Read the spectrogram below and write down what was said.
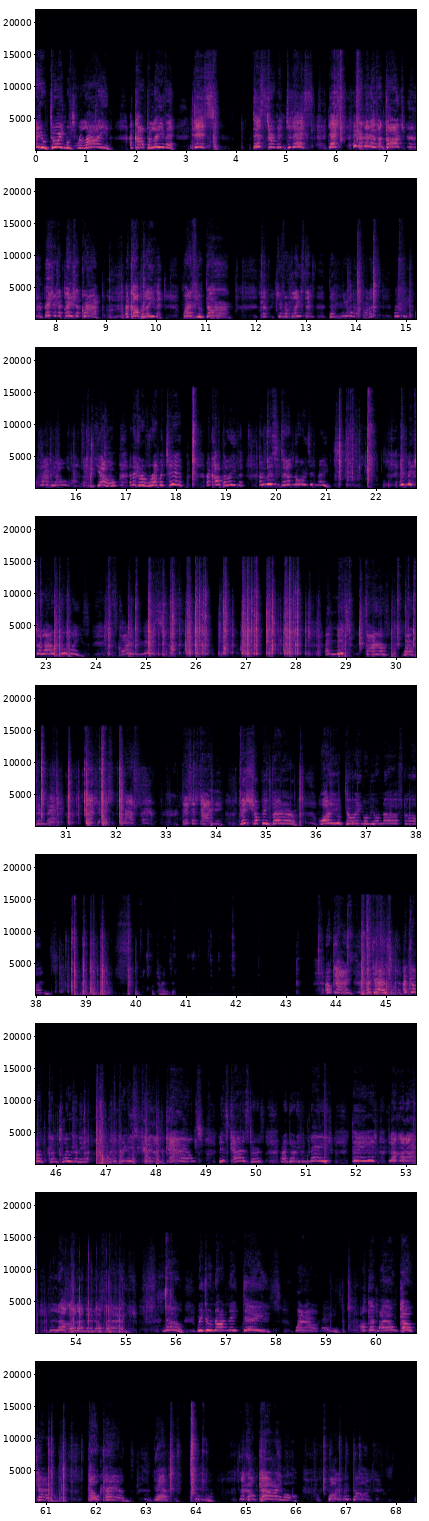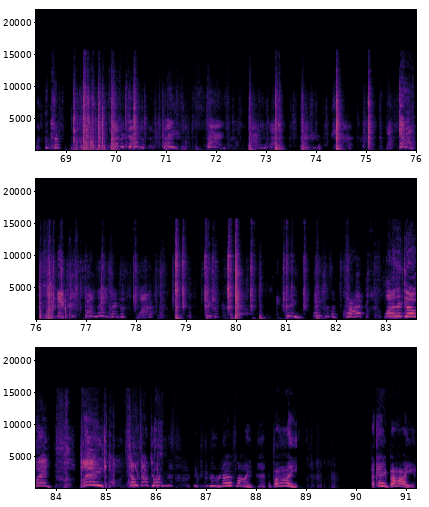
are you doing with your line? I can't believe it. This, this turned into this. This isn't even. This is a piece of crap. I can't believe it. What have you done? You've replaced them, the newer bullets with these crappy old ones are yellow and they got a rubber tip. I can't believe it. And listen to the noise it makes. It makes a loud noise. It's quite a mess. And this fires worse than that. This is massive. This is tiny. This should be better. What are you doing with your Nerf guns? What time is it? Okay, I guess I got a conclusion here. I'm gonna bring these cans, these canisters, and I don't even need these. Look at them, look at them in your face. No, we do not need these. What are these? I'll get my own Coke cans. Coke cans. Yeah. Mm. Mm. I don't care anymore. What have I done? What the what have I done? Wait. Get! What are they doing? Please! Sort out your line! Bye! Okay, bye!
